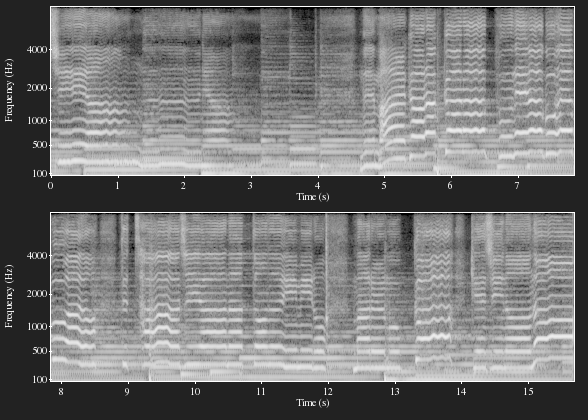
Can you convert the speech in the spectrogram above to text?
하지 않느냐. 내 말 가락가락 분해하고 해부하여 뜻하지 않았던 의미로 말을 묶어 깨진 언어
